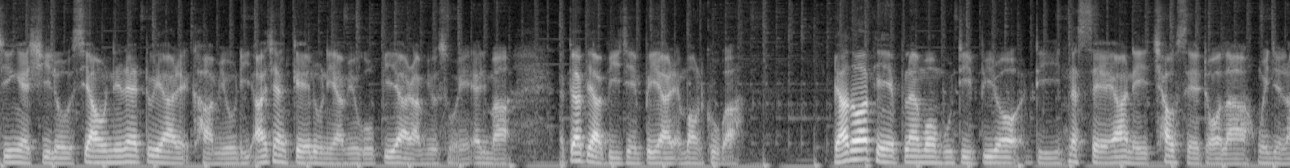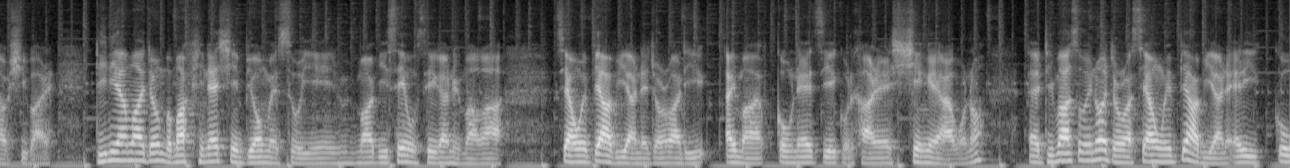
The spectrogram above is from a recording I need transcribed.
ကြီးငယ်ရှိလို့ဆရာဝန်နေနဲ့တွေ့ရတဲ့အခါမျိုးဒီ urgent care လိုနေရာမျိုးကိုပေးရတာမျိုးဆိုရင်အဲ့ဒီမှာအပြပြပြီးချင်းပေးရတဲ့အမောက်တစ်ခုပါများသောအားဖြင့် plan ပေါ်မူတည်ပြီးတော့ဒီ20ကနေ60ဒေါ်လာဝန်းကျင်လောက်ရှိပါတယ်ဒီနေရာမှာကျွန်တော်ဗမာပြည်နဲ့ရှင်ပြောမယ်ဆိုရင်ဗမာပြည်စေုံစေကန်းတွေမှာကဆရာဝန်ပြပြီးရတယ်ကျွန်တော်တို့ကဒီအဲ့မှာကုန်တဲ့ဈေးကိုတခါတည်းရှင်းခဲ့ရတာပေါ့နော် အဲဒီမှာဆိုရင်တော့ကျွန်တော်ဆရာဝန်ပြပြီးရတယ်အဲ့ဒီကို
